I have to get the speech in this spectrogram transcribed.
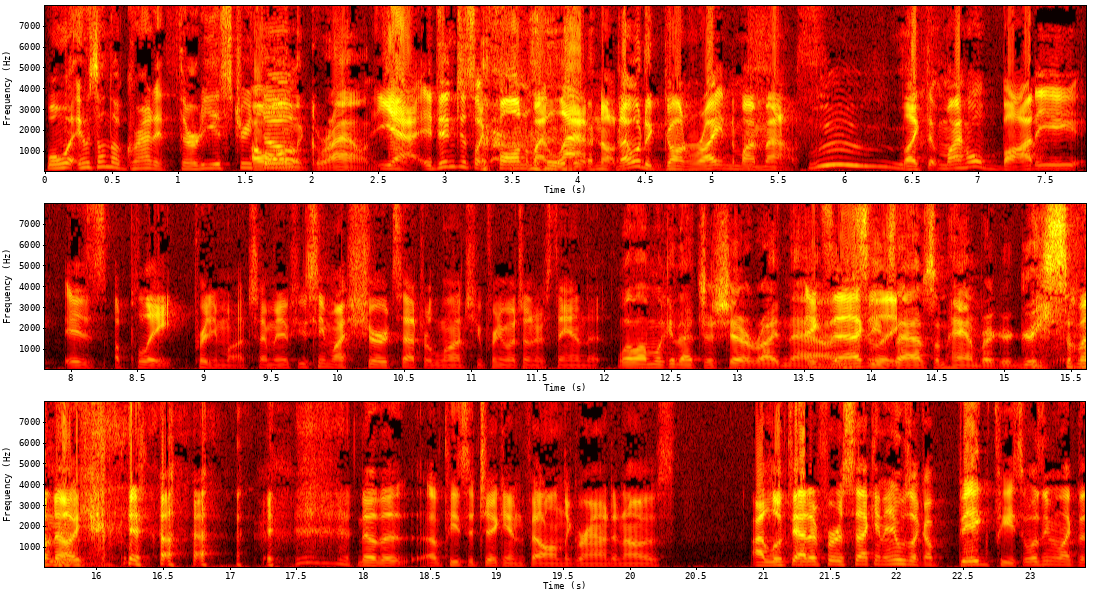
Well, it was on the ground at 30th Street Oh, though. on the ground. Yeah, it didn't just like fall into my lap. No, that would have gone right into my mouth. Like the, my whole body is a plate, pretty much. I mean, if you see my shirts after lunch, you pretty much understand that. Well, I'm looking at your shirt right now. and Exactly. It seems to have some hamburger grease on But no, it. Uh, no, the a piece of chicken fell on the ground, and I was I looked at it for a second, and it was like a big piece. It wasn't even like the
